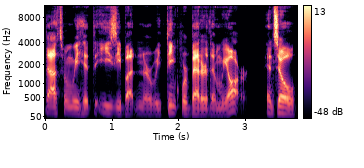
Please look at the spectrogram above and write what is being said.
that's when we hit the easy button or we think we're better than we are. And so,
